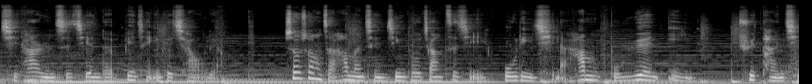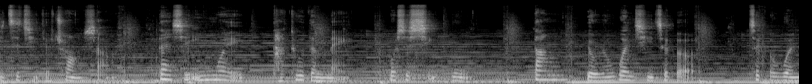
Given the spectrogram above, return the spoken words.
其他人之间的变成一个桥梁。受创者他们曾经都将自己孤立起来，他们不愿意去谈起自己的创伤，但是因为塔兔的美或是醒悟。当有人问起这个这个纹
